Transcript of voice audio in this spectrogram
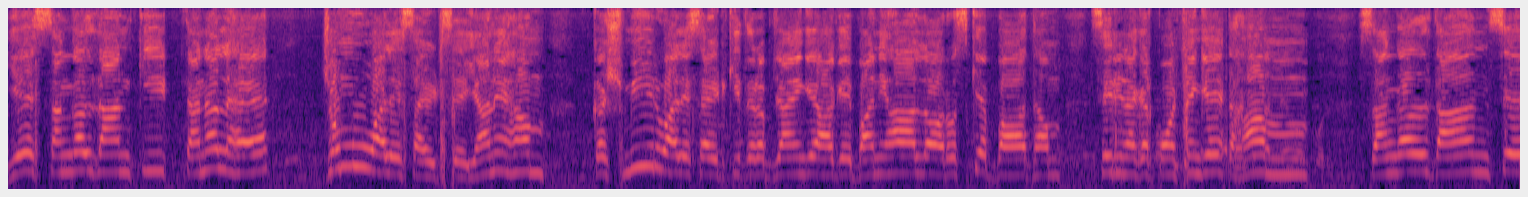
ये संगलदान की टनल है जम्मू वाले साइड से। यानी हम कश्मीर वाले साइड की तरफ़ जाएँगे आगे बानिहाल और उसके बाद हम श्रीनगर पहुँचेंगे। हम संगलदान से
